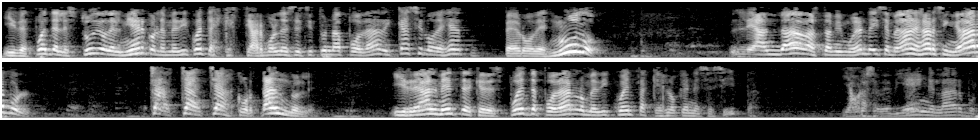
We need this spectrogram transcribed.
y después del estudio del miércoles me di cuenta, es que este árbol necesita una podada y casi lo dejé, pero desnudo. Le andaba hasta mi mujer me dice, me va a dejar sin árbol. Cha, cha, cha, cortándole. Y realmente que después de podarlo me di cuenta que es lo que necesita. Y ahora se ve bien el árbol.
